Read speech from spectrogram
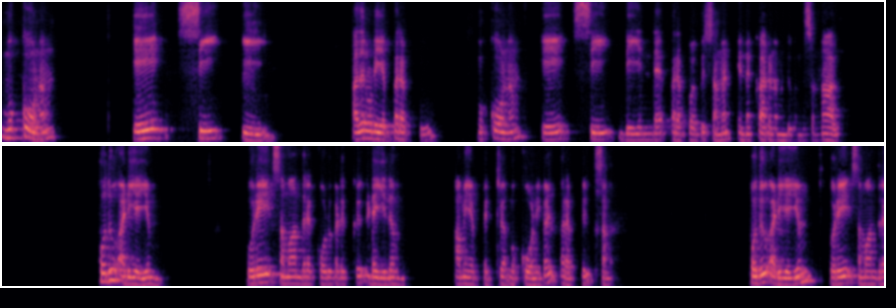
முக்கோணம் ஏசிஇ e. அதனுடைய பரப்பு முக்கோணம் ஏசிடி என்ற பரப்புக்கு சமன் என்ன காரணம் என்று வந்து சொன்னால் பொது அடியையும் ஒரே சமாந்தர கோடுகளுக்கு இடையிலும் அமையப்பெற்ற முக்கோணிகள் பரப்பில் சமன் பொது அடியையும் ஒரே சமாந்திர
